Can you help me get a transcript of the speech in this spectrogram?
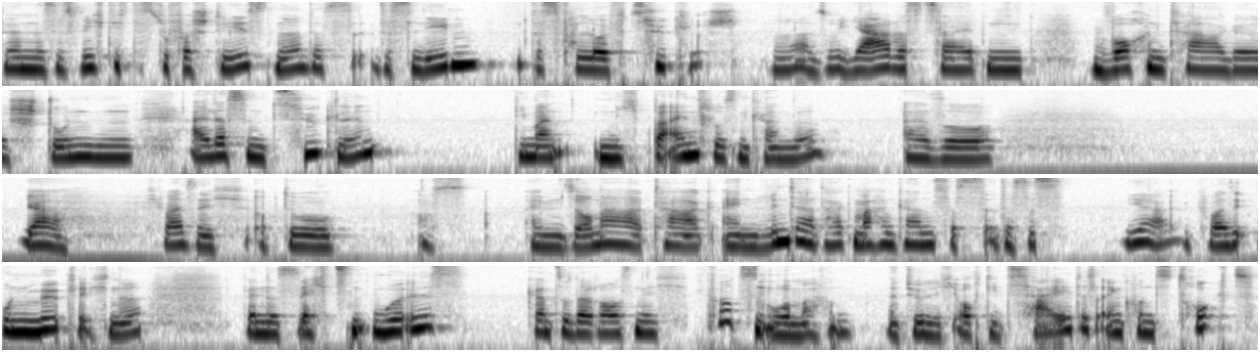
Denn es ist wichtig, dass du verstehst, ne, dass das Leben, das verläuft zyklisch. Ne? Also Jahreszeiten, Wochentage, Stunden, all das sind Zyklen, die man nicht beeinflussen kann. Ne? Also, ja, ich weiß nicht, ob du aus einem Sommertag einen Wintertag machen kannst. Das, das ist ja quasi unmöglich. Ne? Wenn es 16 Uhr ist, kannst du daraus nicht 14 Uhr machen. Natürlich auch die Zeit ist ein Konstrukt,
